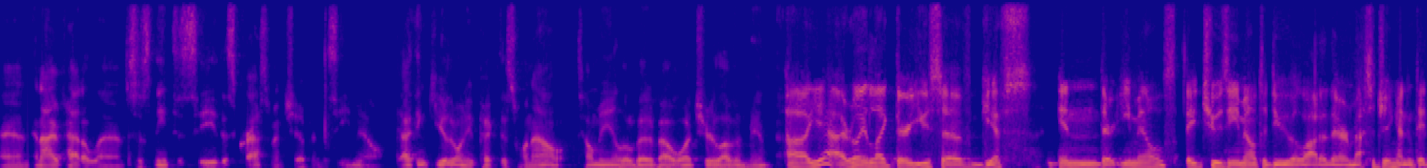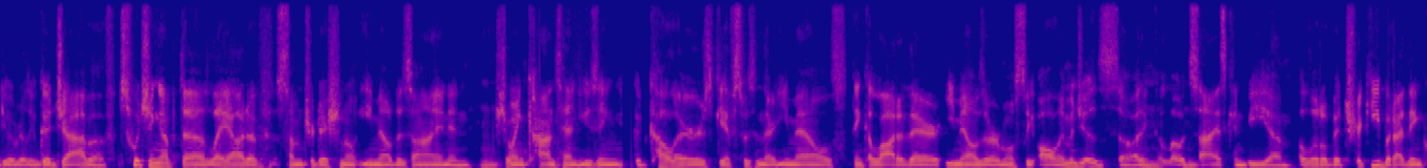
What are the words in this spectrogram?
and, and I've had a lens. It's just neat to see this craftsmanship in this email. I think you're the one who picked this one out. Tell me a little bit about what you're loving, man. Uh, yeah, I really like their use of GIFs in their emails. They choose email to do a lot of their messaging. I think they do a really good job of switching up the layout of some traditional email design and mm-hmm. showing content using good colors, GIFs within their emails. I think a lot of their emails are mostly all images. So I think mm-hmm. the load mm-hmm. size can be um, a little bit tricky, but I think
